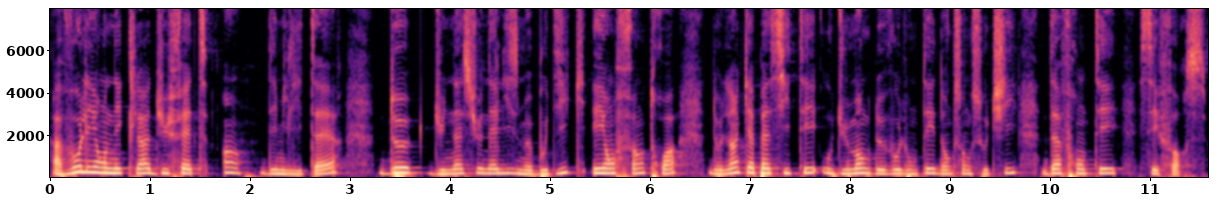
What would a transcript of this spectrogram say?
a volé en éclats du fait 1 des militaires, 2 du nationalisme bouddhique et enfin 3 de l'incapacité ou du manque de volonté d'Aung San Suu Kyi d'affronter ses forces.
